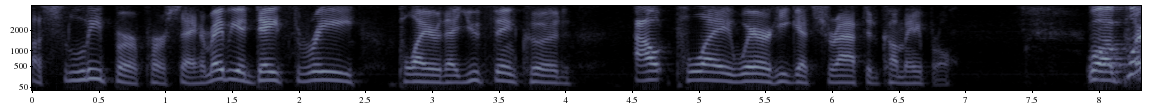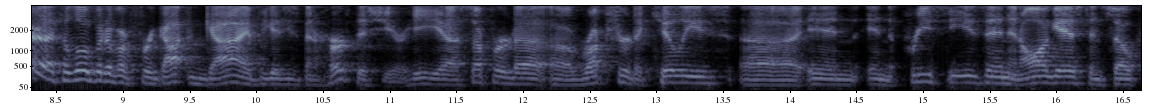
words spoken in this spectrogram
a sleeper per se, or maybe a day three player that you think could outplay where he gets drafted come April? Well, a player that's a little bit of a forgotten guy because he's been hurt this year. He uh, suffered a, a, ruptured Achilles uh, in in the preseason in August, and so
